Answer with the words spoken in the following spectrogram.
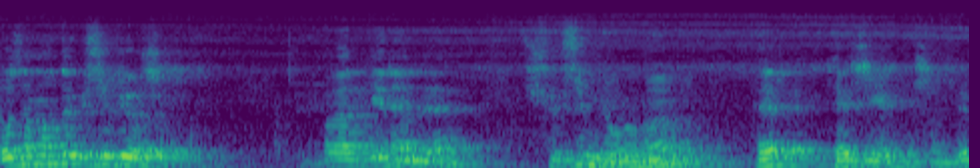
O zaman da üzülüyorsunuz. Fakat genelde çözüm yolunu hep tercih etmişimdir.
